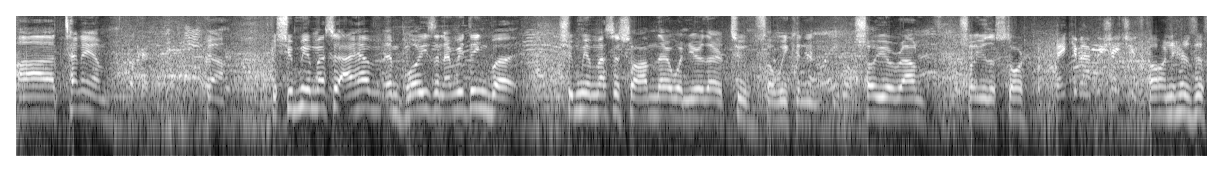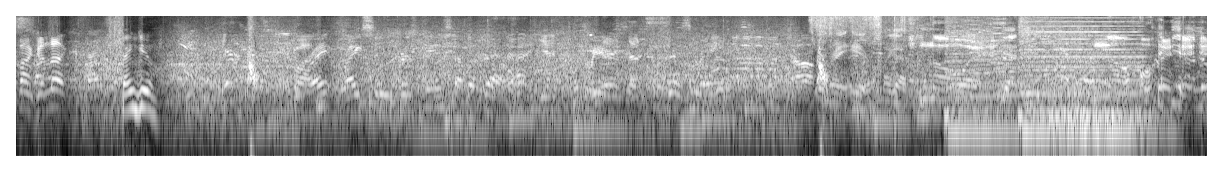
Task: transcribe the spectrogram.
Uh, 10 a.m. Okay. Yeah. But shoot me a message. I have employees and everything, but shoot me a message so I'm there when you're there too, so we can show you around, show you the store. Thank you, man. Appreciate you. Oh, and here's this. Good luck. Thank you. Right, rice and Krispies. How about that? Yeah. Weird. Oh, right here. Oh my gosh. No way. Yeah, No way. yeah no,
